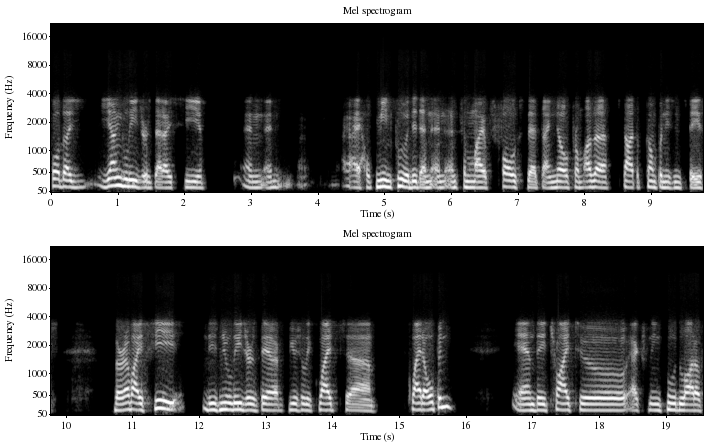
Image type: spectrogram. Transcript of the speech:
for the young leaders that I see, and and I hope me included, and, and, and some of my folks that I know from other startup companies in space. Wherever I see these new leaders, they're usually quite uh, quite open, and they try to actually include a lot of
